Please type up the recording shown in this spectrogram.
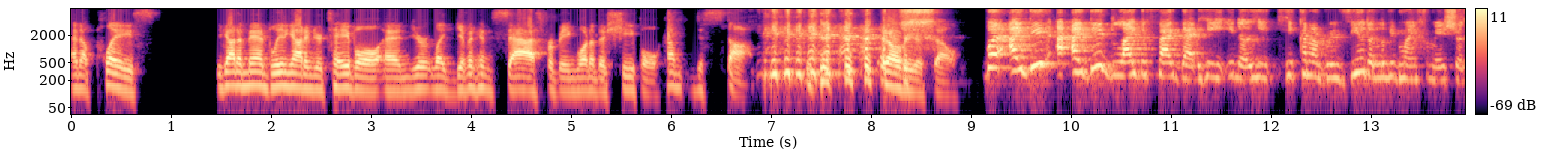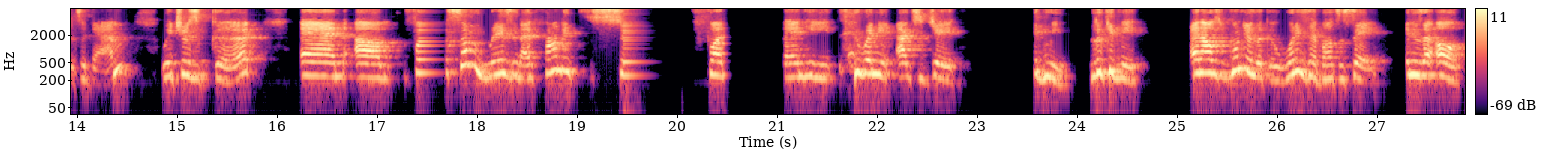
and a place. You got a man bleeding out on your table, and you're like giving him sass for being one of the sheeple. Come, just stop. Get over yourself but I did I did like the fact that he you know he he kind of revealed a little bit more information to them, which was good. And um, for some reason, I found it so fun when he when he asked Jay, "Look at me, look at me," and I was wondering like, what is he about to say? And he's like, "Oh,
